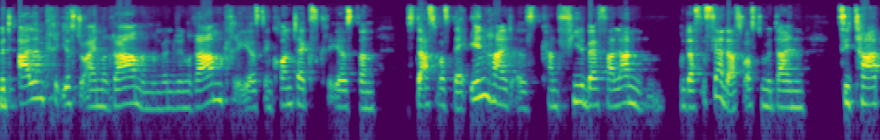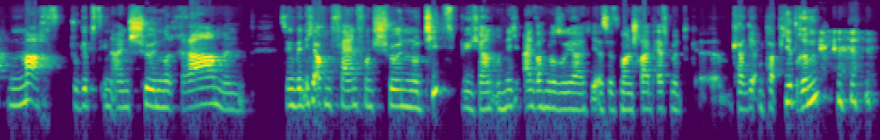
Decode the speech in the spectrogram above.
mit allem kreierst du einen Rahmen. Und wenn du den Rahmen kreierst, den Kontext kreierst, dann ist das, was der Inhalt ist, kann viel besser landen. Und das ist ja das, was du mit deinen Zitaten machst. Du gibst ihnen einen schönen Rahmen. Deswegen bin ich auch ein Fan von schönen Notizbüchern und nicht einfach nur so, ja, hier ist jetzt mal ein Schreibheft mit äh, kariertem Papier drin.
